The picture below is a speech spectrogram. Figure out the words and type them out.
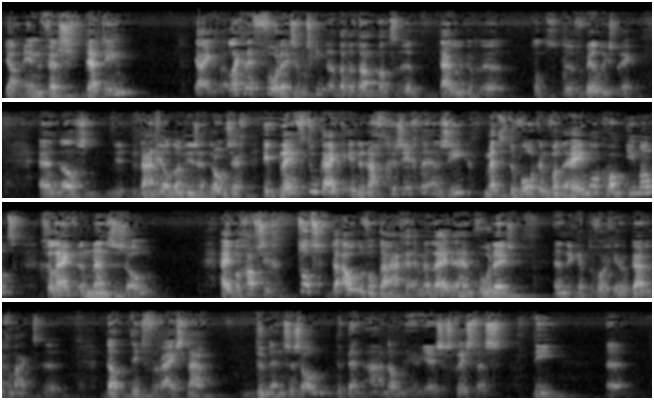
Ja, in vers 13. Ja, ik laat het even voorlezen. Misschien dat het dan wat uh, duidelijker uh, tot de verbeelding spreekt. En als Daniel dan in zijn droom zegt: Ik bleef toekijken in de nachtgezichten en zie, met de wolken van de hemel kwam iemand, gelijk een mensenzoon. Hij begaf zich tot de oude van dagen en men leidde hem voor deze. En ik heb de vorige keer ook duidelijk gemaakt uh, dat dit verwijst naar de mensenzoon, de Ben Adam, de Heer Jezus Christus, die uh,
